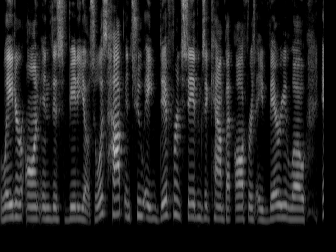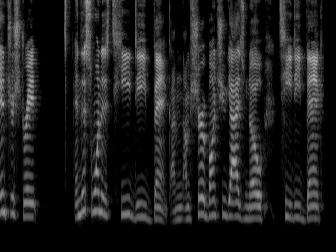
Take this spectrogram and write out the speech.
later on in this video. So let's hop into a different savings account that offers a very low interest rate and this one is TD Bank. I'm, I'm, sure a bunch of you guys know TD Bank.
